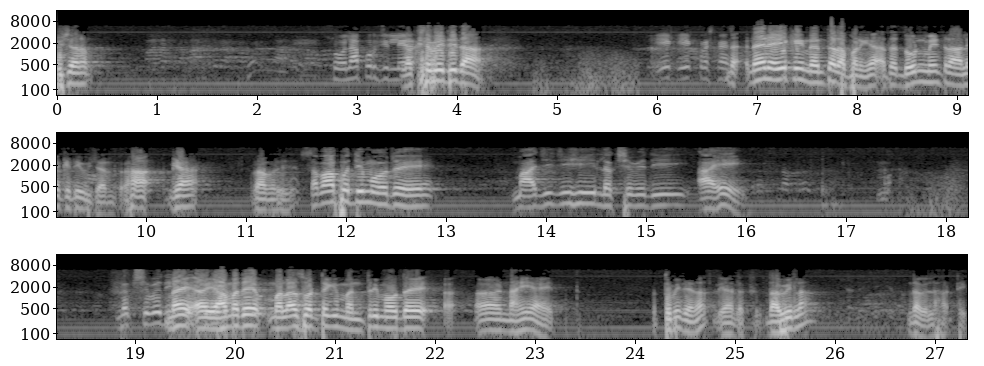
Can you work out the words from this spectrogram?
विचारा. सोलापूर जिल्ह्यात लक्षवेधी दहा. एक एक प्रश्न आहे. न- नाही नाही एक एक नंतर आपण घ्या. आता दोन मिनिट राहिले किती विचार हा घ्या. बाबरी सभापती महोदय माझी जी ही लक्षवेधी आहे लक्षवेधी नाही यामध्ये मला असं वाटतं की मंत्री महोदय नाही आहेत. तुम्ही देणार? या लक्ष दहावीला? दहावीला हा ठीक.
